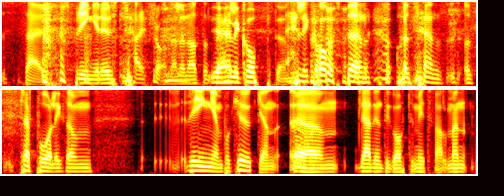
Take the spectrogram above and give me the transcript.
så här, springer ut härifrån eller något sånt Ja, helikoptern. helikoptern och sen och trä på liksom ringen på kuken. Ja. Ehm, det hade inte gått i mitt fall, men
